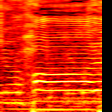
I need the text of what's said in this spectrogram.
your heart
